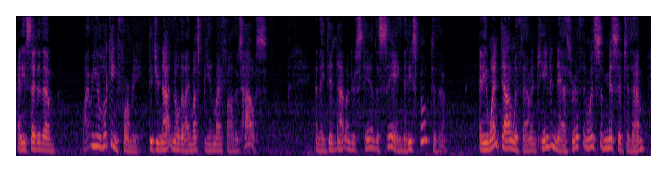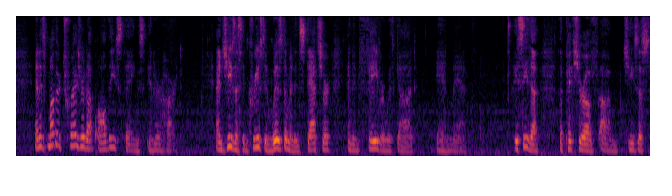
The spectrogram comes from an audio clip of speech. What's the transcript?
And he said to them, Why were you looking for me? Did you not know that I must be in my father's house? And they did not understand the saying that he spoke to them. And he went down with them and came to Nazareth and was submissive to them. And his mother treasured up all these things in her heart. And Jesus increased in wisdom and in stature and in favor with God and man. You see the, the picture of um, Jesus'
